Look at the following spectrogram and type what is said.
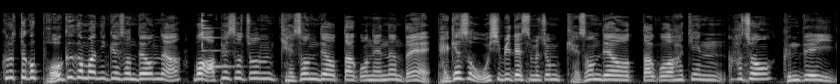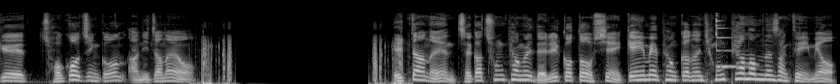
그렇다고 버그가 많이 개선되었냐? 뭐 앞에서 좀 개선되었다곤 했는데 100에서 50이 됐으면 좀 개선되었다고 하긴 하죠 근데 이게 적어진 건 아니잖아요. 일단은 제가 총평을 내릴 것도 없이 게임의 평가는 형편없는 상태이며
